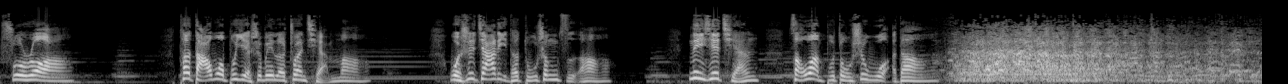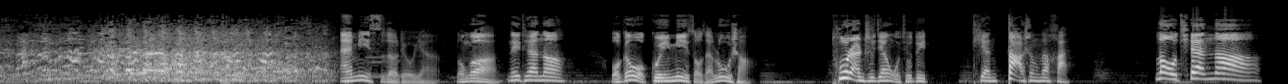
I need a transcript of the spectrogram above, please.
叔叔啊。”他打我不也是为了赚钱吗？我是家里的独生子啊，那些钱早晚不都是我的。艾米斯的留言，龙哥，那天呢，我跟我闺蜜走在路上，突然之间我就对天大声的喊：“老天呐，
